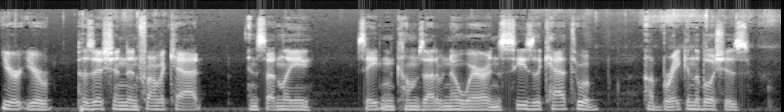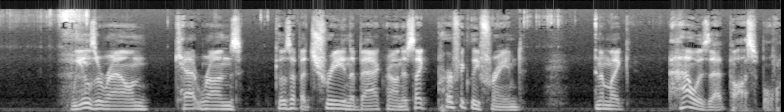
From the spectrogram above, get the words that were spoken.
You're you're positioned in front of a cat, and suddenly Zeytin comes out of nowhere and sees the cat through a, a break in the bushes, wheels around, cat runs, goes up a tree in the background. It's like perfectly framed, and I'm like, how is that possible?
